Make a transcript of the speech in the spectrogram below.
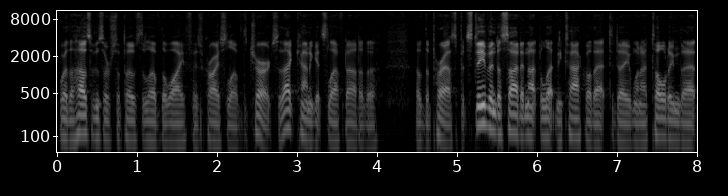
where the husbands are supposed to love the wife as Christ loved the church. So that kind of gets left out of the of the press. But Stephen decided not to let me tackle that today when I told him that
